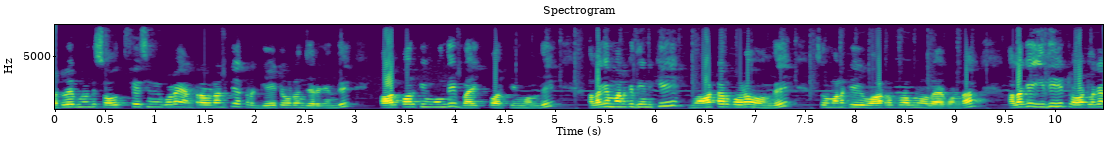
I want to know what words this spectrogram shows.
అటువైపు నుండి సౌత్ ఫేసింగ్ కూడా ఎంటర్ అవ్వడానికి అక్కడ గేట్ ఇవ్వడం జరిగింది. కార్ పార్కింగ్ ఉంది బైక్ పార్కింగ్ ఉంది. అలాగే మనకి దీనికి వాటర్ కూడా ఉంది. సో మనకి వాటర్ ప్రాబ్లం లేకుండా. అలాగే ఇది టోటల్గా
